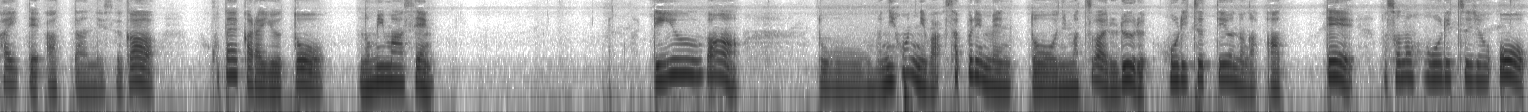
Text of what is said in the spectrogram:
書いてあったんですが答えから言うと飲みません。理由はと日本にはサプリメントにまつわるルール法律っていうのがあってその法律上を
